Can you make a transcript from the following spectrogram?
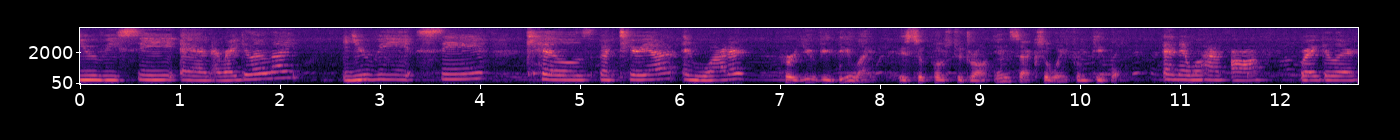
UVC, and a regular light. UVC kills bacteria in water, Her UVB light is supposed to draw insects away from people. and it will have off, regular,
